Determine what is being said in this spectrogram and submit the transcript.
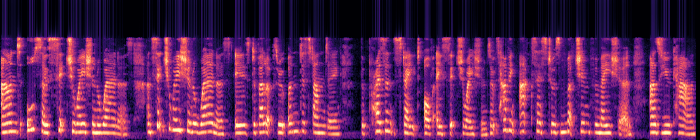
And also situation awareness and situation awareness is developed through understanding the present state of a situation. So it's having access to as much information as you can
